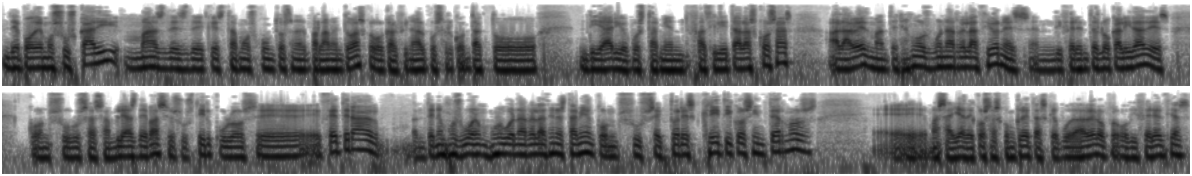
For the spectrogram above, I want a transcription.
de Podemos Euskadi, más desde que estamos juntos en el Parlamento Vasco, porque al final pues el contacto diario pues también facilita las cosas. A la vez mantenemos buenas relaciones en diferentes localidades con sus asambleas de base, sus círculos, eh, etcétera. Mantenemos muy buenas relaciones también con sus sectores críticos internos, eh, más allá de cosas concretas que pueda haber o, diferencias.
